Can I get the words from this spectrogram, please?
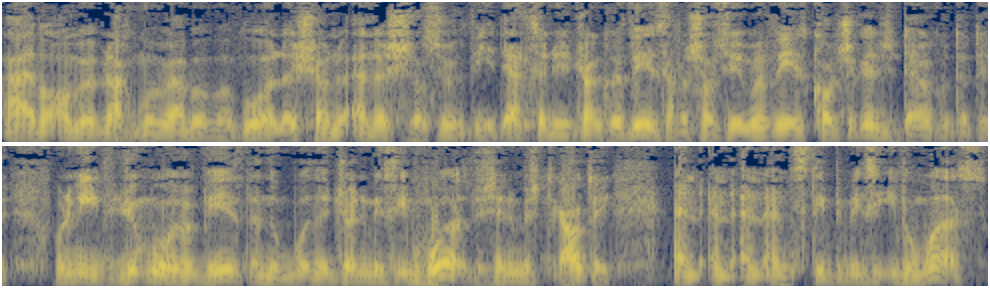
I have a Omer Nachman Rabba Bavu La Ela Shosu Revi. That's a new drunk Revi. Have a Shosu Revi. Kol Shekin Shadar What do you mean? If you drink more Revi, then the, the journey makes it even worse. Vishenim Mishtakauti. And, and, and, and sleeping makes it even worse.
